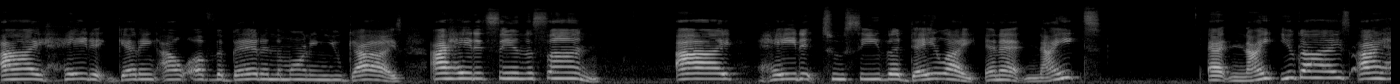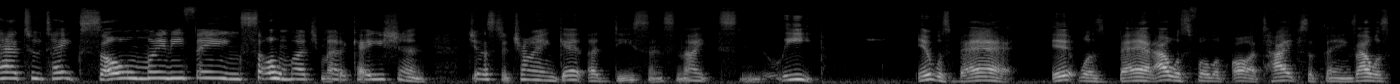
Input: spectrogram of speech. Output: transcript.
I hated getting out of the bed in the morning, you guys. I hated seeing the sun. I hated to see the daylight. And at night, at night, you guys, I had to take so many things, so much medication just to try and get a decent night's sleep. It was bad it was bad. I was full of all types of things. I was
